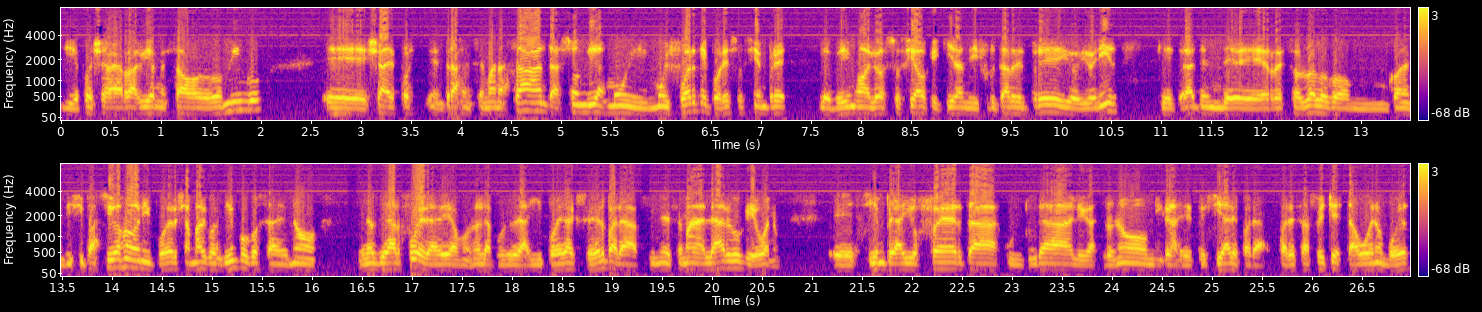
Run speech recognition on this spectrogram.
y después ya agarras viernes, sábado, domingo. Eh, ya después entras en Semana Santa, son días muy muy fuertes y por eso siempre le pedimos a los asociados que quieran disfrutar del predio y venir, que traten de resolverlo con, con anticipación y poder llamar con tiempo, cosa de no de no quedar fuera, digamos, ¿no? La, y poder acceder para fines de semana largo, que bueno, eh, siempre hay ofertas culturales, gastronómicas, especiales para, para esa fecha, está bueno poder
